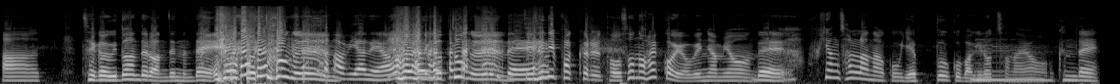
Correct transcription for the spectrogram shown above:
아 제가 의도한 대로 안 됐는데 보통은 아 미안해요. 아니 보통은 네. 디즈니 파크를 더 선호할 거예요. 왜냐면 네. 휘황찬란하고 예쁘고 막 이렇잖아요. 음. 근데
